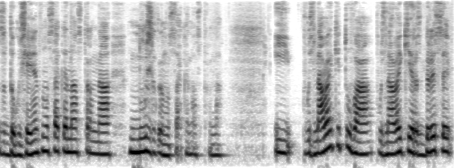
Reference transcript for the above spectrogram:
задълженията на всяка една страна, нуждата на всяка една страна. И познавайки това, познавайки, разбира се,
